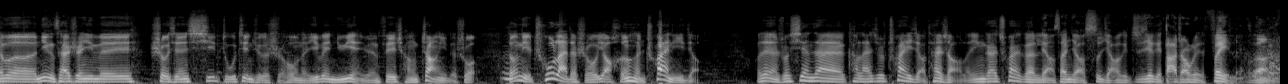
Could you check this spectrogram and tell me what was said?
那么宁财神因为涉嫌吸毒进去的时候呢，一位女演员非常仗义的说：“等你出来的时候，要狠狠踹你一脚。”我在想说，现在看来就踹一脚太少了，应该踹个两三脚、四脚，给直接给大招给废了。我告诉你，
